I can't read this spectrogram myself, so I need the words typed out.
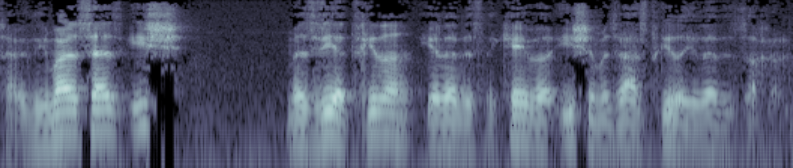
So the Gemara says, Ish Mazriya Tchila Yeledes Nekeva, Isha Mazras Tchila Yeledes Zachar.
